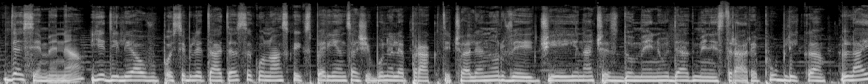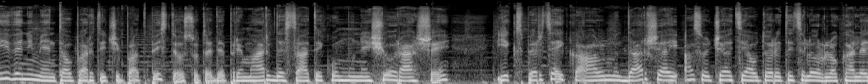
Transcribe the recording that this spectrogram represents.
De asemenea, edilii au avut posibilitatea să cunoască experiența și bunele practici ale Norvegiei în acest domeniu de administrare publică. La eveniment au participat peste 100 de primari de sate, comune și orașe, experți ai CALM, dar și ai Asociației Autorităților Locale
